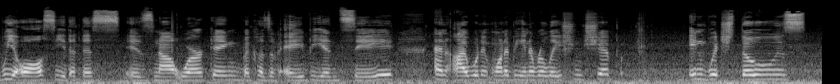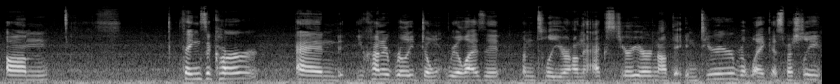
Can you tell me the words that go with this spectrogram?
we all see that this is not working because of A, B, and C. And I wouldn't want to be in a relationship in which those um, things occur. And you kind of really don't realize it until you're on the exterior, not the interior. But, like, especially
